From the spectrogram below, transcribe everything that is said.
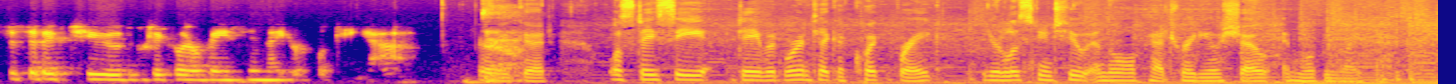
specific to the particular basin that you're looking at. Very good. Well, Stacy, David, we're going to take a quick break. You're listening to In the Oil Patch Radio Show, and we'll be right back.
